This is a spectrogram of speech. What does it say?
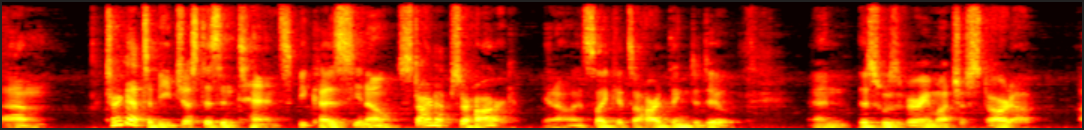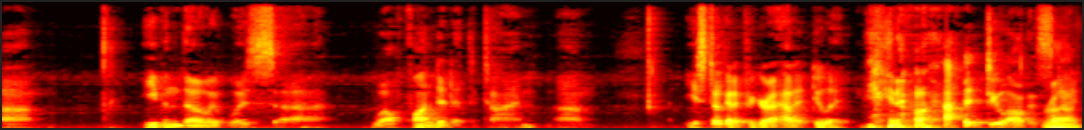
Um, turned out to be just as intense because, you know, startups are hard. You know, it's like it's a hard thing to do. And this was very much a startup, um, even though it was uh, well funded at the time. Um, you still got to figure out how to do it, you know, how to do all this right. stuff.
